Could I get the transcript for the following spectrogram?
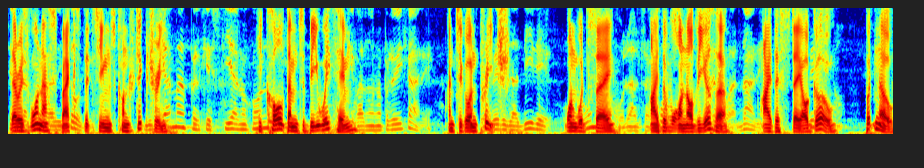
There is one aspect that seems contradictory. chiama perché stiano con He called them to be with him vadano a predicare. and to go and preach. One would say either one or the other, either stay or go. But no,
